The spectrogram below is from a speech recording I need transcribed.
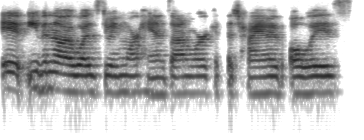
It, even though i was doing more hands-on work at the time i've always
